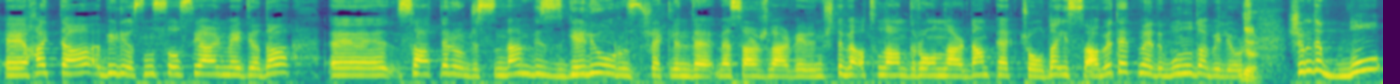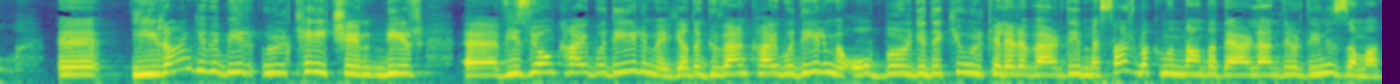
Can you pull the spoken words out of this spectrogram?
E, hatta biliyorsunuz sosyal medyada e, saatler öncesinden biz geliyoruz şeklinde mesajlar verilmişti ve atılan dronlardan pek çoğu da isabet etmedi. Bunu da biliyoruz. Dur. Şimdi bu e, İran gibi bir ülke için bir e, vizyon kaybı değil mi ya da güven kaybı değil mi? O bölgedeki ülkelere verdiği mesaj bakımından da değerlendirdiğiniz zaman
